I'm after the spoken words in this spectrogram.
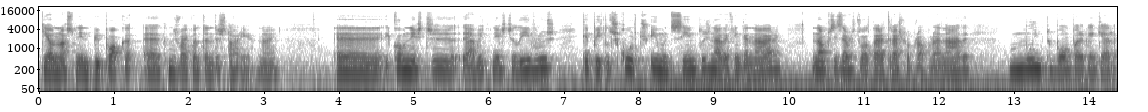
que é o nosso menino pipoca, uh, que nos vai contando a história, não é? Uh, e como neste hábito nestes livros, capítulos curtos e muito simples, nada que enganar, não precisamos de voltar atrás para procurar nada. Muito bom para quem quer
